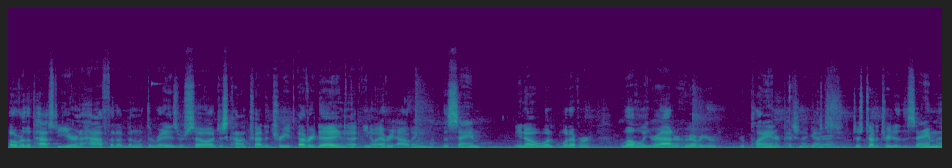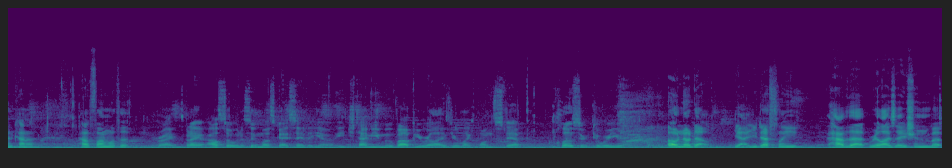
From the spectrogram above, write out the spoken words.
over the past year and a half that I've been with the Rays or so, I just kind of tried to treat every day and uh, you know every outing the same. You know, what, whatever level you're at or whoever you're you're playing or pitching against, just try to treat it the same, and then kind of have fun with it. Right. But I also would assume most guys say that you know each time you move up, you realize you're like one step closer to where you. Oh, no doubt. Yeah, you definitely have that realization, but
